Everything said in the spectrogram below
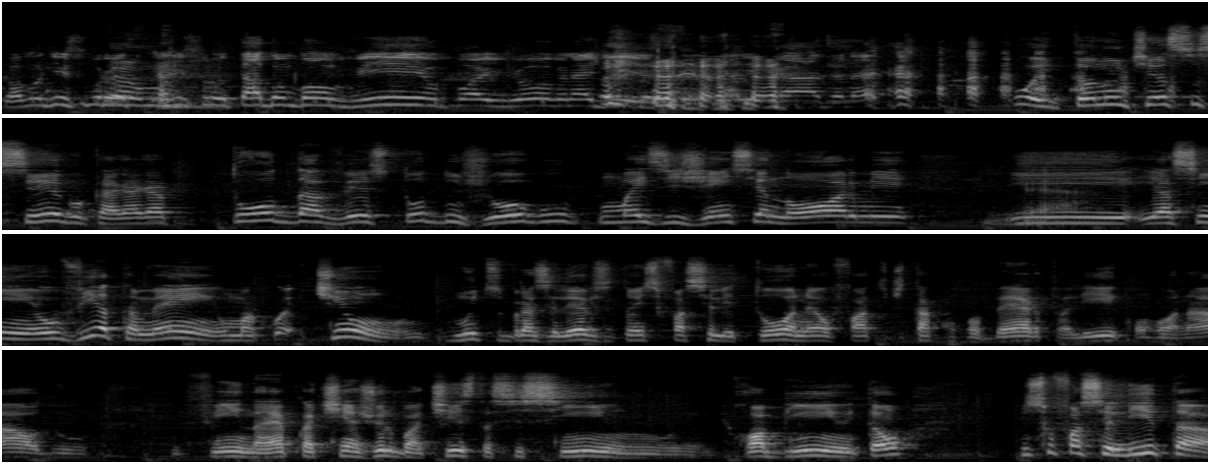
Vamos desfrutar, desfrutar de um bom vinho pós-jogo, né, Dias? Tá ligado, né? Pô, então não tinha sossego, cara. Era toda vez, todo jogo, uma exigência enorme. E, é. e, assim, eu via também uma coisa. Tinham muitos brasileiros, então isso facilitou, né? O fato de estar com o Roberto ali, com o Ronaldo. Enfim, na época tinha Júlio Batista, Cicinho, Robinho. Então, isso facilita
